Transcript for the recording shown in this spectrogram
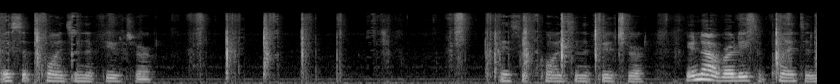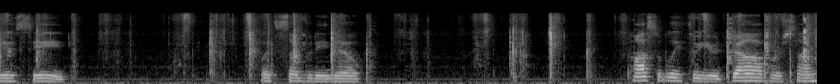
Ace of coins in the future. Ace of coins in the future. You're not ready to plant a new seed with somebody new. Possibly through your job or some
